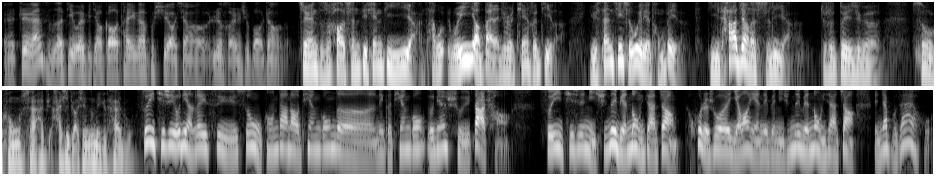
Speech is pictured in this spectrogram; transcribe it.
呃，镇元子的地位比较高，他应该不需要向任何人去报账的。镇元子是号称地仙第一啊，他唯唯一要拜的就是天和地了，与三清是位列同辈的。以他这样的实力啊，就是对这个孙悟空是还还是表现这么一个态度。所以其实有点类似于孙悟空大闹天宫的那个天宫，有点属于大厂。所以其实你去那边弄一下账，或者说阎王爷那边你去那边弄一下账，人家不在乎，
